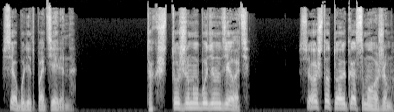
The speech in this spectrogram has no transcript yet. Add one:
все будет потеряно. Так что же мы будем делать? Все, что только сможем.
